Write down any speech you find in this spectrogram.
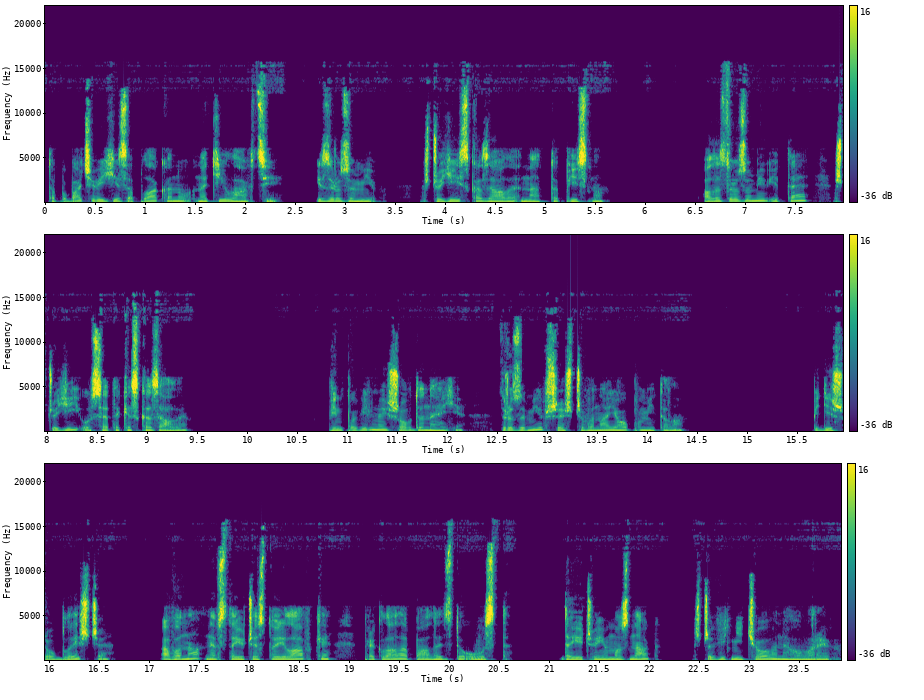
то побачив її заплакану на тій лавці і зрозумів, що їй сказали надто пізно. Але зрозумів і те, що їй усе таки сказали. Він повільно йшов до неї, зрозумівши, що вона його помітила. Підійшов ближче, а вона, не встаючи з тої лавки, приклала палець до уст, даючи йому знак, що він нічого не говорив.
